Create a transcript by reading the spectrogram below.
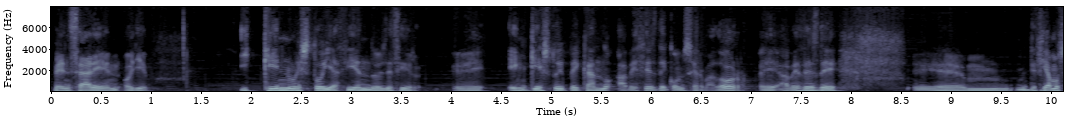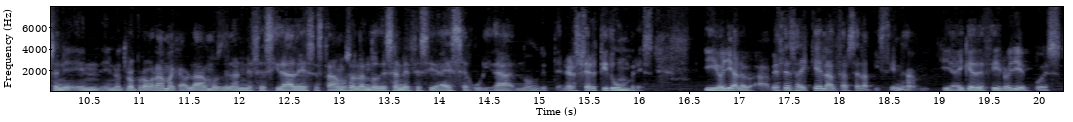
pensar en, oye, ¿y qué no estoy haciendo? Es decir, eh, ¿en qué estoy pecando? A veces de conservador, eh, a veces de... Em, decíamos en, otro programa que hablábamos de las necesidades, estábamos hablando de esa necesidad de seguridad, ¿no? de tener certidumbres. Y oye, a veces hay que lanzarse a la piscina y hay que decir, oye, pues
